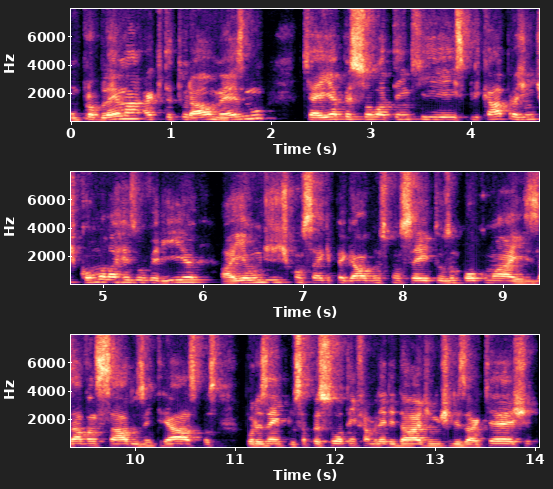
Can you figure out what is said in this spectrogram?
um problema arquitetural mesmo que aí a pessoa tem que explicar para a gente como ela resolveria. Aí é onde a gente consegue pegar alguns conceitos um pouco mais avançados, entre aspas. Por exemplo, se a pessoa tem familiaridade em utilizar cache,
